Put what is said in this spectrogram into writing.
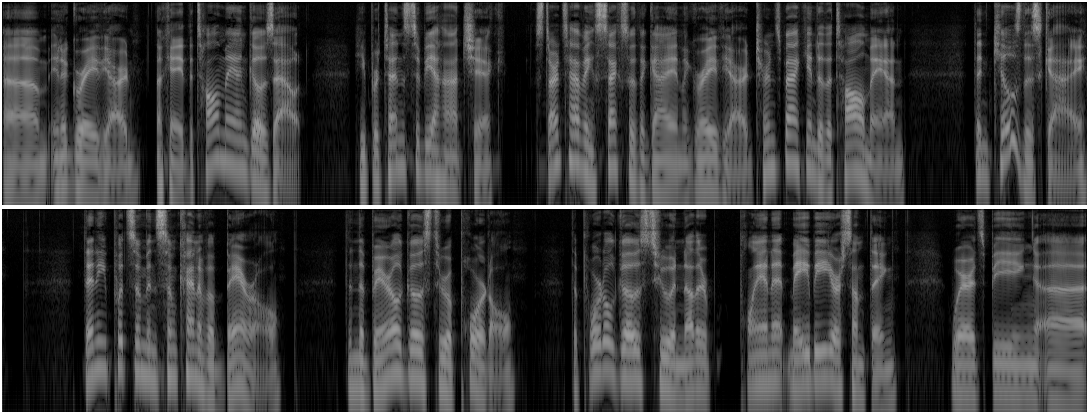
um, in a graveyard. Okay, the tall man goes out. He pretends to be a hot chick, starts having sex with a guy in the graveyard, turns back into the tall man, then kills this guy. Then he puts him in some kind of a barrel. Then the barrel goes through a portal. The portal goes to another planet, maybe, or something, where it's being uh,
